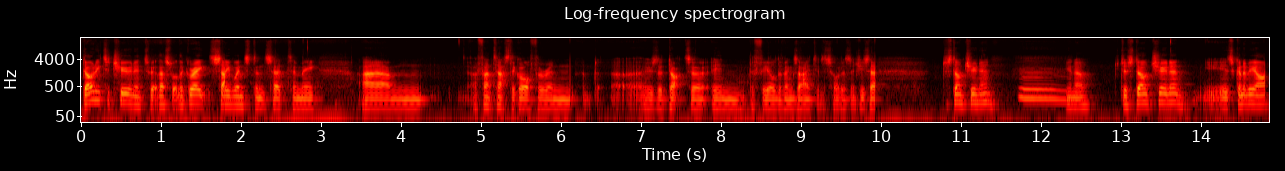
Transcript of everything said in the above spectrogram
don't need to tune into it. That's what the great Sally Winston said to me. Um, a fantastic author and uh, who's a doctor in the field of anxiety disorders, and she said, "Just don't tune in. Hmm. You know, just don't tune in. It's going to be on.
